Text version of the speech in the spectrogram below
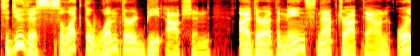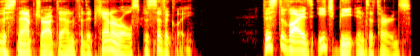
To do this, select the one-third beat option either at the main snap dropdown or the snap dropdown for the piano roll specifically. This divides each beat into thirds.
